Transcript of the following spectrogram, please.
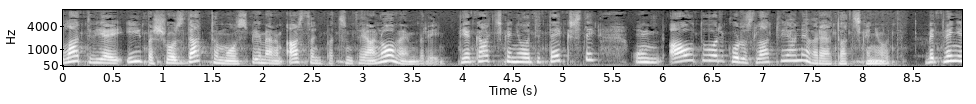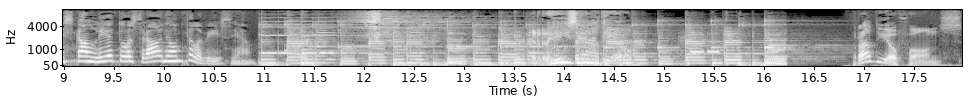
Latvijai īpašos datumos, piemēram, 18. novembrī, tiek atskaņoti teksti un autori, kurus Latvijā nevarētu atskaņot. Bet viņi skan Lietuvas rādio un televīzijā. Reiz radio. Radiofons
